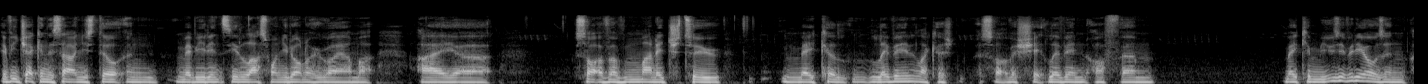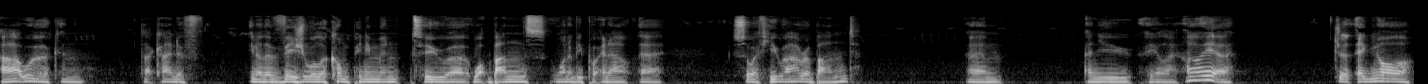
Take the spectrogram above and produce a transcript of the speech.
if you're checking this out and you still, and maybe you didn't see the last one, you don't know who I am. I, I uh, sort of have managed to make a living, like a, a sort of a shit living off um, making music videos and artwork and that kind of, you know, the visual accompaniment to uh, what bands want to be putting out there. So if you are a band, um, and you you're like, oh yeah, just ignore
